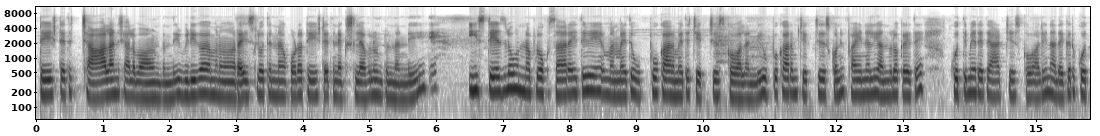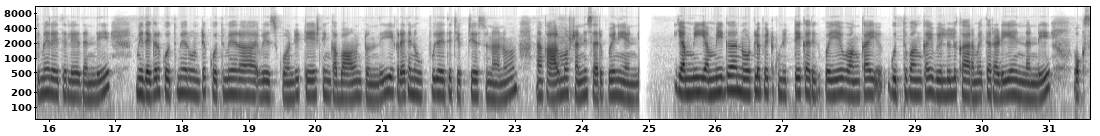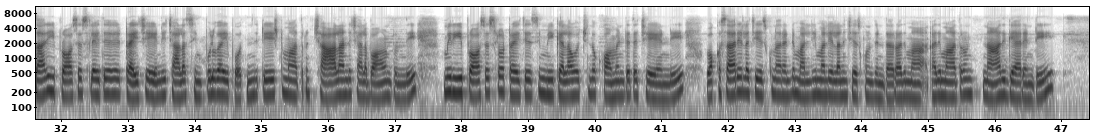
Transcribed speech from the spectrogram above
టేస్ట్ అయితే చాలా అంటే చాలా బాగుంటుంది. విడిగా మనం రైస్లో తిన్నా కూడా టేస్ట్ అయితే నెక్స్ట్ లెవెల్ ఉంటుందండి. ఈ స్టేజ్లో ఉన్నప్పుడు ఒకసారి అయితే మనమైతే ఉప్పు కారం అయితే చెక్ చేసుకోవాలండి. ఉప్పు కారం చెక్ చేసుకొని ఫైనల్లీ అందులోకి అయితే కొత్తిమీర అయితే యాడ్ చేసుకోవాలి. నా దగ్గర కొత్తిమీర అయితే లేదండి. మీ దగ్గర కొత్తిమీర ఉంటే కొత్తిమీర వేసుకోండి. టేస్ట్ ఇంకా బాగుంటుంది. ఇక్కడైతే నేను ఉప్పు అయితే చెక్ చేస్తున్నాను. నాకు ఆల్మోస్ట్ అన్నీ సరిపోయినాయండి. యమ్మీ యమ్మీగా నోట్లో పెట్టుకుని ఇట్టే కరిగిపోయే వంకాయ గుత్తి వంకాయ వెల్లుల్లి కారం అయితే రెడీ అయిందండి. ఒకసారి ఈ ప్రాసెస్లో అయితే ట్రై చేయండి. చాలా సింపుల్గా అయిపోతుంది. టేస్ట్ మాత్రం చాలా అంటే చాలా బాగుంటుంది. మీరు ఈ ప్రాసెస్లో ట్రై చేసి మీకు ఎలా వచ్చిందో కామెంట్ అయితే చేయండి. ఒకసారి ఇలా చేసుకున్నారంటే మళ్ళీ మళ్ళీ ఇలానే చేసుకుని తింటారు. అది మా అది మాత్రం నాది గ్యారంటీ.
